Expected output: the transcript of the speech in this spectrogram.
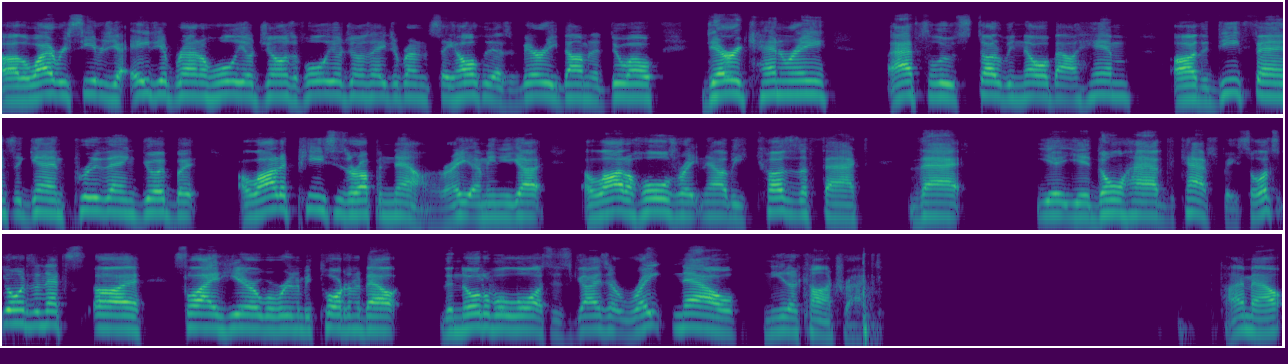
Uh, the wide receivers, you got AJ Brown and Julio Jones. If Julio Jones and AJ Brown stay healthy, that's a very dominant duo. Derrick Henry, absolute stud. We know about him. Uh, the defense, again, pretty dang good, but a lot of pieces are up and down, right? I mean, you got a lot of holes right now because of the fact that you, you don't have the cap space. So let's go into the next uh, slide here where we're going to be talking about the notable losses, guys that right now need a contract. Timeout.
